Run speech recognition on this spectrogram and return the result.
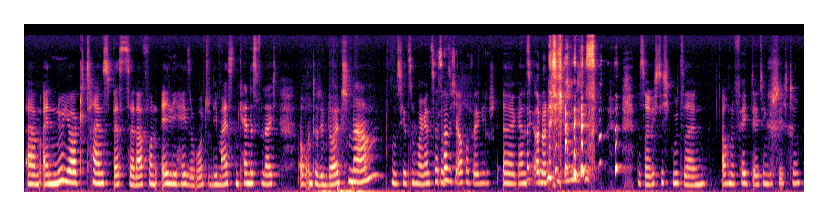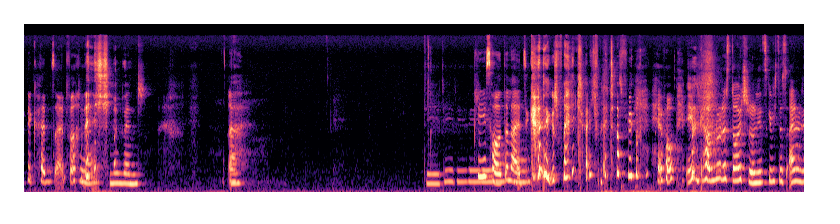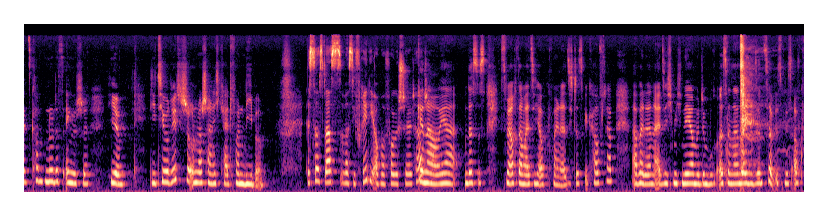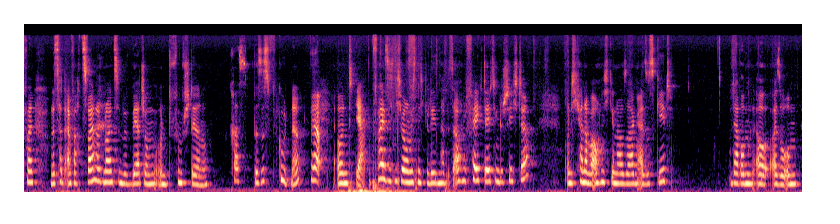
Ähm, ein New York Times Bestseller von Ailey Hazelwood. Und die meisten kennen es vielleicht auch unter dem deutschen Namen. Muss ich jetzt nochmal ganz Das kurz... habe ich auch auf Englisch. äh, ganz ich auch noch nicht gelesen. Das soll richtig gut sein. Auch eine Fake-Dating-Geschichte. Wir können es einfach Ja, nicht. Moment. Ah. Please hold the line. Sie können das Gespräch gleich weiterführen. Hey, warum? Eben kam nur das Deutsche und jetzt gebe ich das ein und jetzt kommt nur das Englische. Hier. Die theoretische Unwahrscheinlichkeit von Liebe. Ist das das, was die Fredi auch mal vorgestellt hat? Genau, ja. Und das ist, ist mir auch damals nicht aufgefallen, als ich das gekauft habe. Aber dann, als ich mich näher mit dem Buch auseinandergesetzt habe, ist mir es aufgefallen. Und es hat einfach 219 Bewertungen und 5 Sterne. Krass. Das ist gut, ne? Ja. Und ja, weiß ich nicht, warum ich es nicht gelesen habe. Ist auch eine Fake-Dating-Geschichte. Und ich kann aber auch nicht genau sagen, also es geht darum, oh, also um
